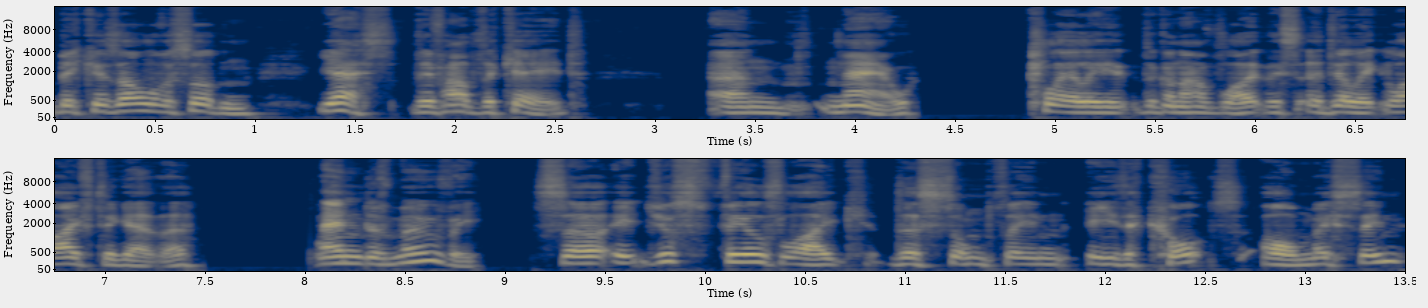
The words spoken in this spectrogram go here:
Because all of a sudden, yes, they've had the kid, and now clearly they're going to have like this idyllic life together. End of movie. So it just feels like there's something either cut or missing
